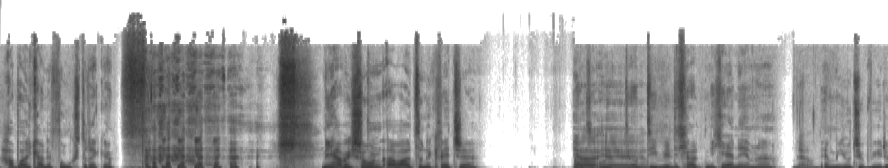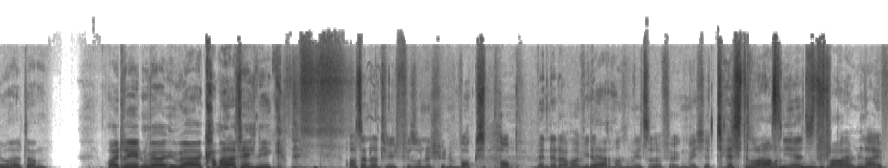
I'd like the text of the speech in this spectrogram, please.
habe halt keine Funkstrecke. nee, habe ich schon, aber halt so eine Quetsche. Ja, Also, und, ja, ja, und die will ich halt nicht hernehmen, ne? Im YouTube-Video halt dann. Heute reden wir über Kameratechnik. Außer natürlich für so eine schöne Vox-Pop, wenn du da mal wieder Ja. was machen willst oder für irgendwelche Testimonials, die du beim. Live-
